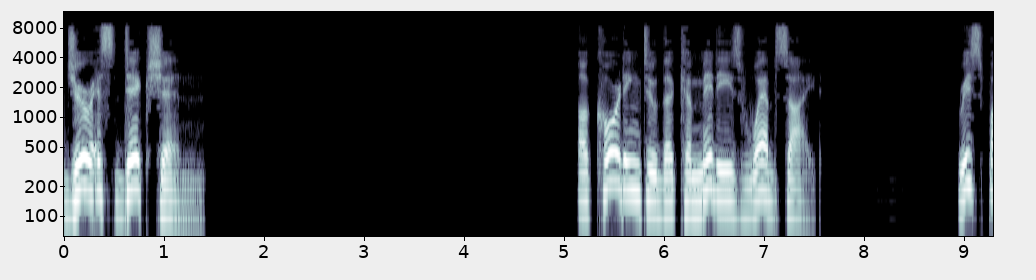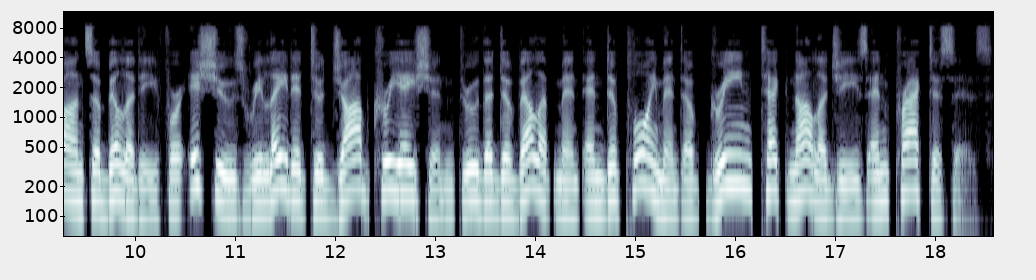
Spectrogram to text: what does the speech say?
Jurisdiction According to the committee's website, responsibility for issues related to job creation through the development and deployment of green technologies and practices.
